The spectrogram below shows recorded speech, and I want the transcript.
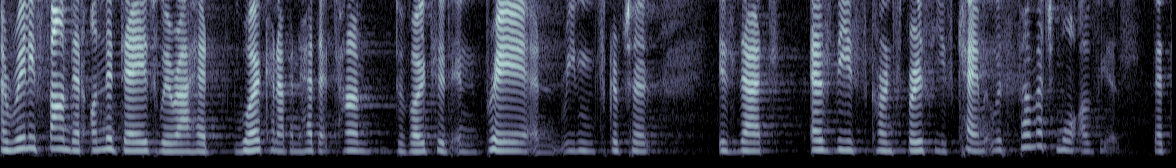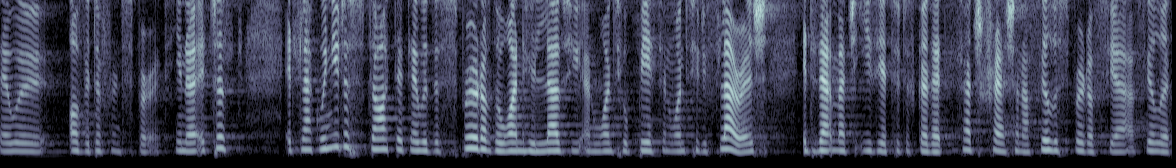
I really found that on the days where I had woken up and had that time devoted in prayer and reading scripture, is that as these conspiracies came, it was so much more obvious that they were of a different spirit. You know, it just, it's like when you just start that day with the spirit of the one who loves you and wants your best and wants you to flourish, it's that much easier to just go, that's such trash. And I feel the spirit of fear. I feel the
